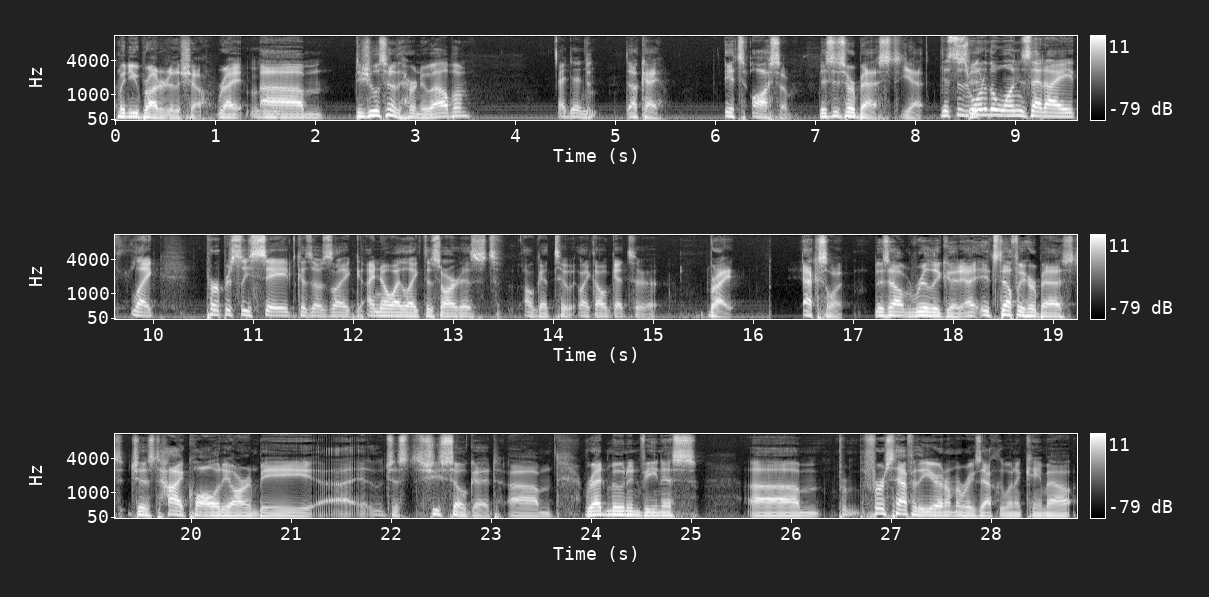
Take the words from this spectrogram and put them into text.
when you brought her to the show, right? Mhm. Um, did you listen to her new album? I didn't. Okay, it's awesome. This is her best yet. This is Th- one of the ones that I like purposely saved because I was like, I know I like this artist. I'll get to it. Like, I'll get to it. Right, excellent. This album really good. Uh, It's definitely her best. Just high quality R and B. Uh, just she's so good. Um, Red Moon and Venus. Um, from the first half of the year, I don't remember exactly when it came out.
